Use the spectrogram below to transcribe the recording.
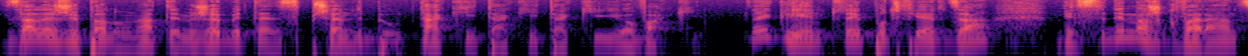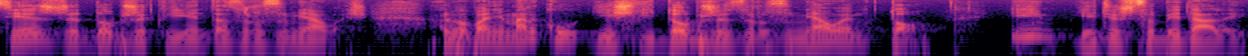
zależy Panu na tym, żeby ten sprzęt był taki, taki, taki i owaki. No i klient tutaj potwierdza, więc wtedy masz gwarancję, że dobrze klienta zrozumiałeś. Albo Panie Marku, jeśli dobrze zrozumiałem, to i jedziesz sobie dalej.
